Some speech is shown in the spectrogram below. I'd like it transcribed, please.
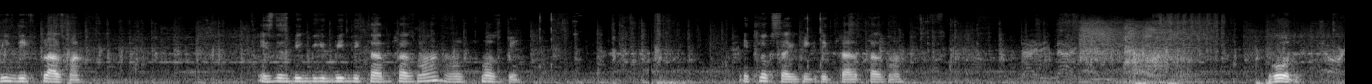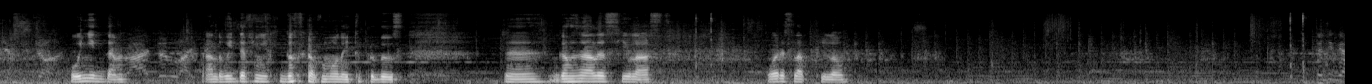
big, big, plasma. Is this big, big, big, big plasma? Uh, It must be. It looks like big, big plasma. Good. We need them. And we definitely don't have money to produce. Uh, Gonzalez, you last. Where is Lab Pillow? Good to go.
